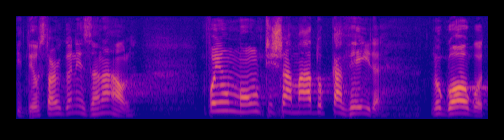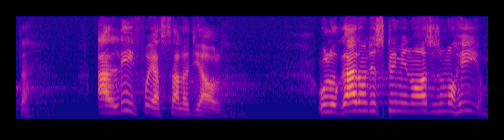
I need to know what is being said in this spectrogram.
E Deus está organizando a aula. Foi um monte chamado Caveira, no Gólgota. Ali foi a sala de aula. O lugar onde os criminosos morriam.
